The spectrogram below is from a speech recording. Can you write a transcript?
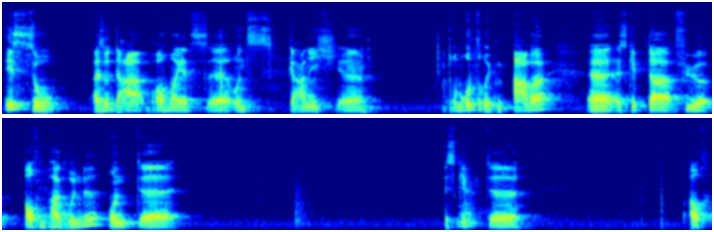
Ist so. Also da brauchen wir jetzt äh, uns gar nicht äh, drum rumdrücken. Aber äh, es gibt dafür auch ein paar Gründe und äh, es gibt äh, auch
